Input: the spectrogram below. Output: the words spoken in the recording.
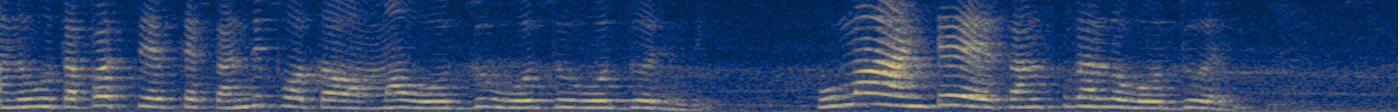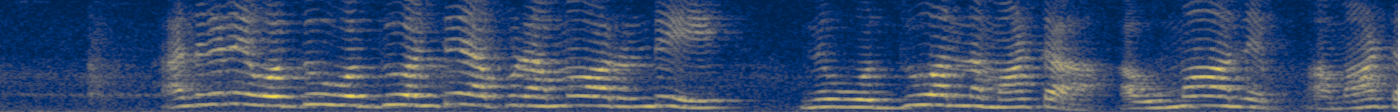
నువ్వు తపస్సు చేస్తే కందిపోతావు అమ్మా వద్దు వద్దు వద్దు అనింది. ఉమా అంటే సంస్కృతంలో వద్దు అని. అందుకని వద్దు వద్దు అంటే అప్పుడు అమ్మవారు ఉండి నువ్వు వద్దు అన్న మాట ఆ ఉమా అనే ఆ మాట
